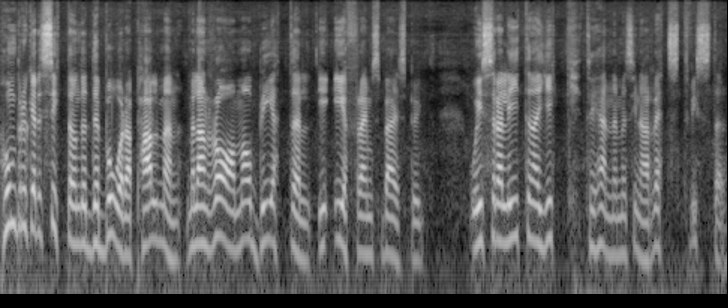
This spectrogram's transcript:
Hon brukade sitta under Debora-palmen mellan Rama och Betel i Efraims bergsbygd. Och israeliterna gick till henne med sina rättstvister.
